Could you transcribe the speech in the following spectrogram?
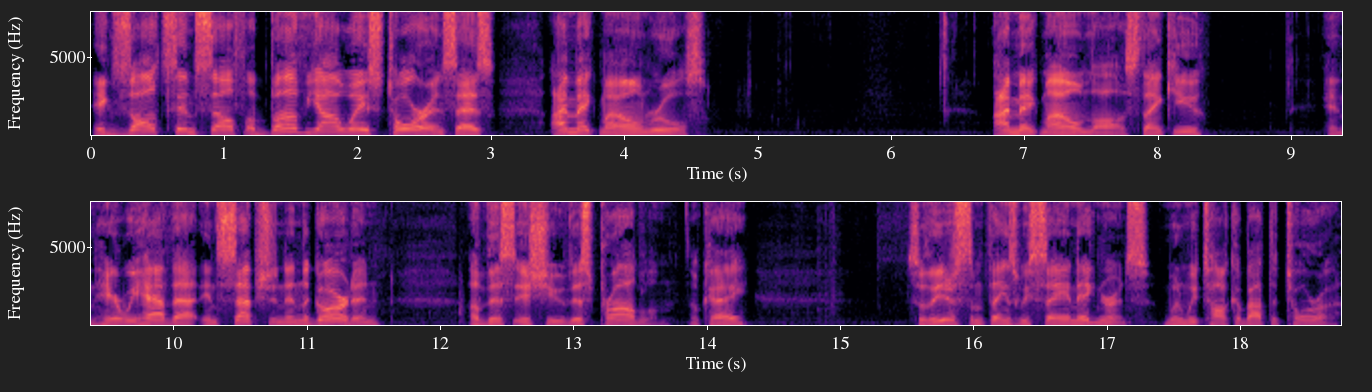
exalts himself above Yahweh's Torah and says, I make my own rules. I make my own laws, thank you. And here we have that inception in the garden of this issue, this problem, okay? So these are some things we say in ignorance when we talk about the Torah.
